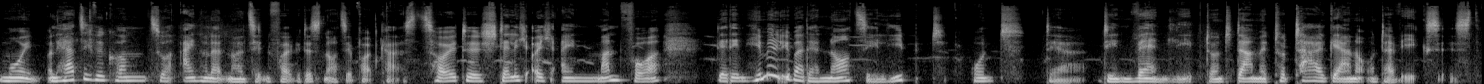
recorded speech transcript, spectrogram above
Moin und herzlich willkommen zur 119. Folge des Nordsee-Podcasts. Heute stelle ich euch einen Mann vor, der den Himmel über der Nordsee liebt und der den Van liebt und damit total gerne unterwegs ist.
